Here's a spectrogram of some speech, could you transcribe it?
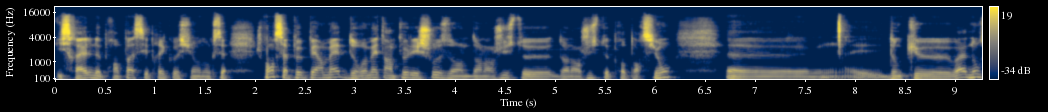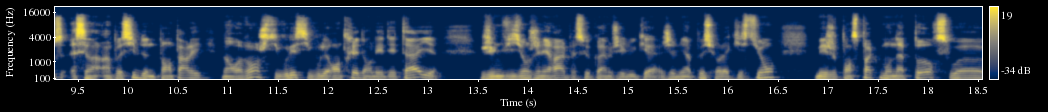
Israël ne prend pas ses précautions. Donc, je pense que ça peut permettre de remettre un peu les choses dans, leur, juste, dans leur juste proportion. Euh, donc, voilà, c'est impossible de ne pas en parler. Mais en revanche, si vous voulez, si vous voulez rentrer dans les détails, j'ai une vision générale parce que quand même j'ai lu un peu sur la question, mais je pense pas que mon apport soit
